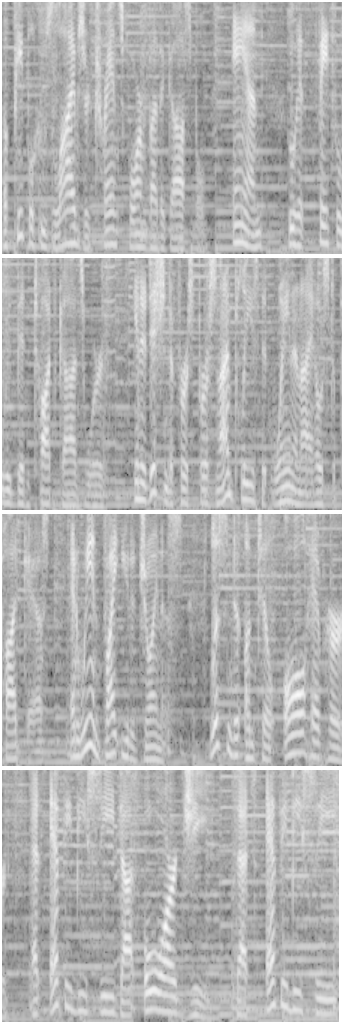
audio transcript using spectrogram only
of people whose lives are transformed by the gospel and who have faithfully been taught God's Word. In addition to First Person, I'm pleased that Wayne and I host a podcast, and we invite you to join us. Listen to Until All Have Heard at febc.org. That's febc.org.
